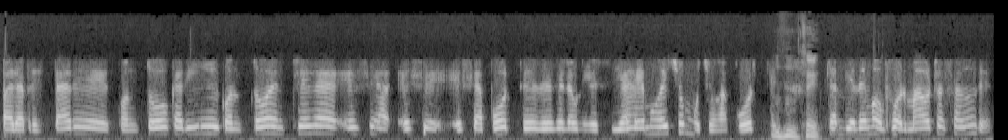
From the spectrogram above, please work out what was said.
para prestar eh, con todo cariño y con toda entrega ese ese ese aporte desde la universidad. Hemos hecho muchos aportes. También hemos formado trazadores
